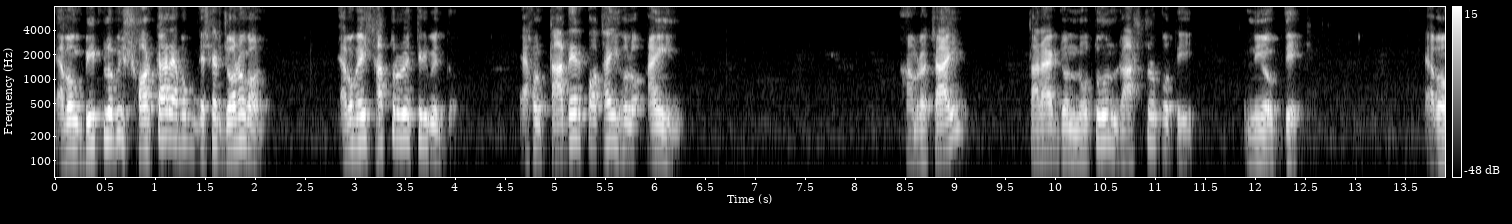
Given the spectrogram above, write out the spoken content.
এবং বিপ্লবী সরকার এবং দেশের জনগণ এবং এই ছাত্র নেতৃবৃন্দ, এখন তাদের কথাই হলো আইন। আমরা চাই তারা একজন নতুন রাষ্ট্রপতি নিয়োগ দিক এবং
